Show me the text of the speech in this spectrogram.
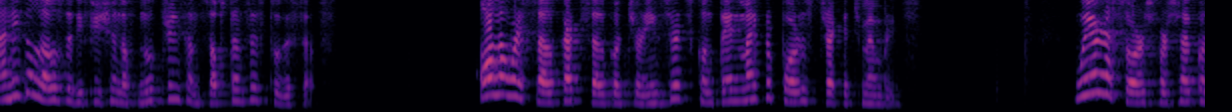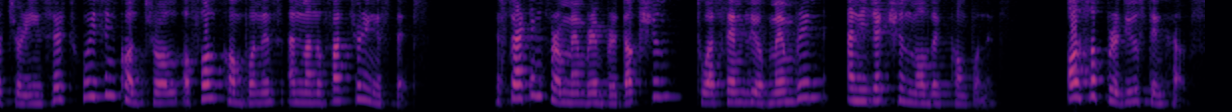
and it allows the diffusion of nutrients and substances to the cells. All our cellQART cell culture inserts contain microporous track-etched membranes. We are a source for cell culture inserts who is in control of all components and manufacturing steps, starting from membrane production to assembly of membrane and injection molded components, also produced in-house.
